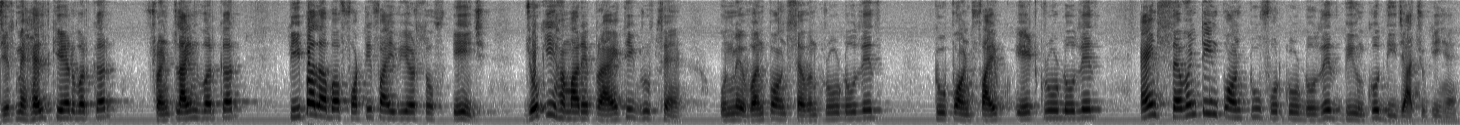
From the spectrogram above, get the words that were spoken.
जिसमें health care worker frontline worker people अब 45 फाइव ईयर्स ऑफ एज जो कि हमारे प्रायोरिटी ग्रुप्स हैं उनमें 1.7 crore doses 2.58 crore doses and 17.24 crore doses भी उनको दी जा चुकी हैं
